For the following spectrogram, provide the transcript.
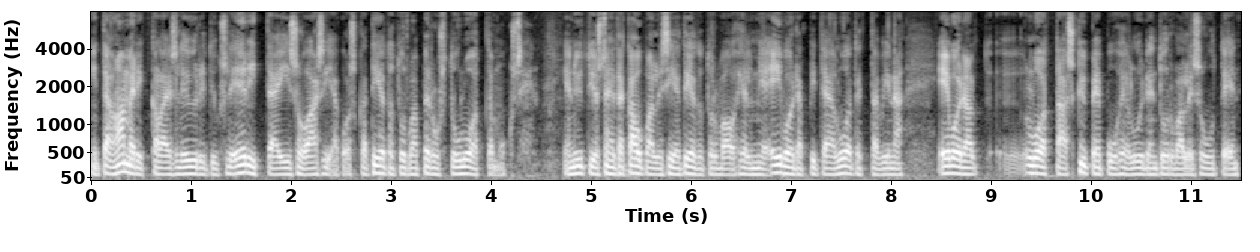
Niin tämä on amerikkalaisille yrityksille erittäin iso asia, koska tietoturva perustuu luottamukseen. Ja nyt jos näitä kaupallisia tietoturvaohjelmia ei voida pitää luotettavina, ei voida luottaa Skype-puheluiden turvallisuuteen,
